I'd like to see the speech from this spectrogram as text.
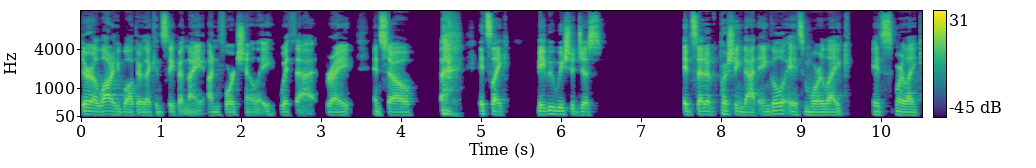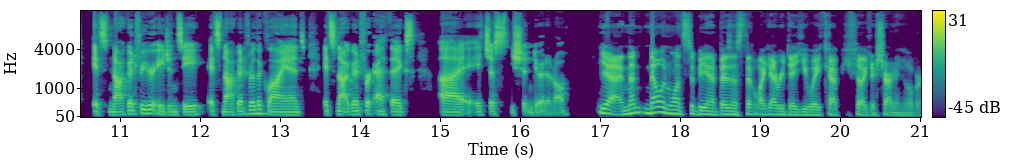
there are a lot of people out there that can sleep at night, unfortunately, with that. Right. And so it's like, maybe we should just, instead of pushing that angle, it's more like, it's more like it's not good for your agency. It's not good for the client. It's not good for ethics. Uh, it just, you shouldn't do it at all. Yeah. And then no one wants to be in a business that like every day you wake up, you feel like you're starting over.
